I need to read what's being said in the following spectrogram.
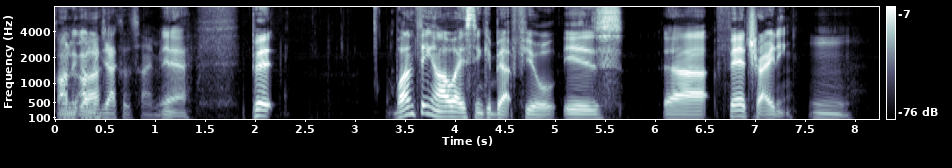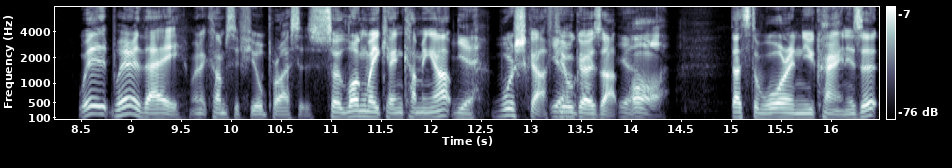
kind I'm, of guy. I'm exactly the same. Yeah. Yeah. But one thing I always think about fuel is uh, fair trading. Mm. Where where are they when it comes to fuel prices? So long weekend coming up, Yeah. whooshka, Yeah. fuel goes up. Yeah. Oh, that's the war in Ukraine, is it?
